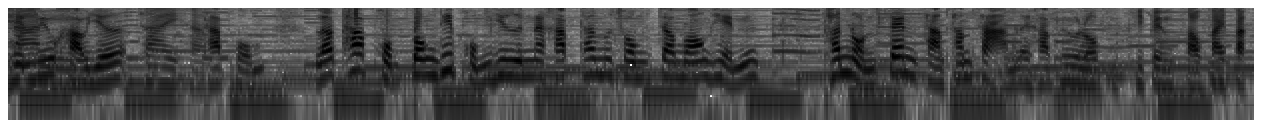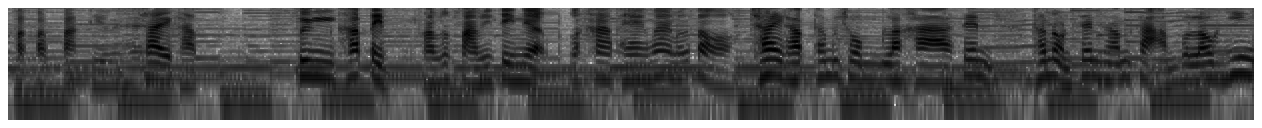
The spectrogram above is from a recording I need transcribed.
เห็นวิวเขาเยอะ ใช่ครับ ครับผมแล้วถ้าผมตรงที่ผมยืนนะครับท่านผู้ชมจะมองเห็นถนนเส้น 333 เลยครับพี่วรบที่เป็นเสาไฟปักปักปักปักอยู่นะฮะใช่ครับ ซึ่งถ้าติด 33 จริงๆเนี่ยราคาแพงมากน้องต่อ ใช่ครับท่านผู้ชมราคาเส้นถนนเส้น33แล้วยิ่ง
